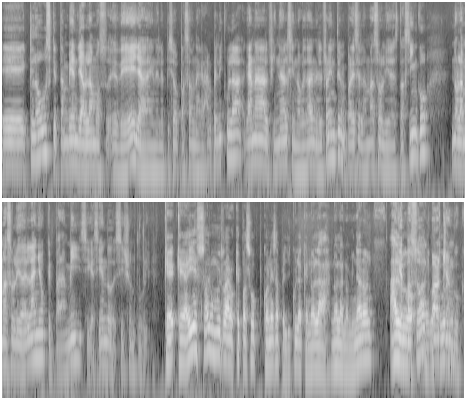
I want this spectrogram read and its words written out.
Eh, Close, que también ya hablamos eh, de ella en el episodio pasado, una gran película, gana al final sin novedad en el frente, me parece la más sólida de estas cinco, no la más sólida del año, que para mí sigue siendo Decision to Live. Que, que ahí es algo muy raro, ¿qué pasó con esa película que no la, no la nominaron? Algo, ¿Qué pasó? algo Park. Chan-wook.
